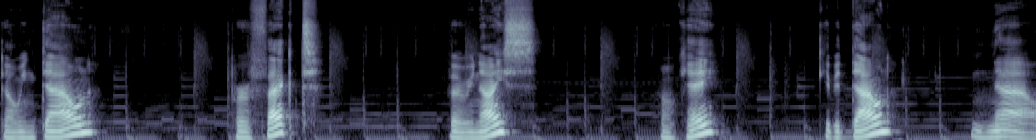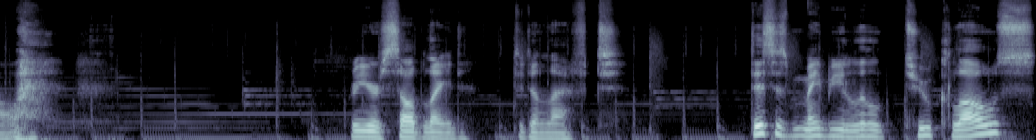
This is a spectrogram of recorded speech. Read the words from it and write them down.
Going down. Perfect. Very nice. Okay. Keep it down. Now, rear saw blade to the left. This is maybe a little too close.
